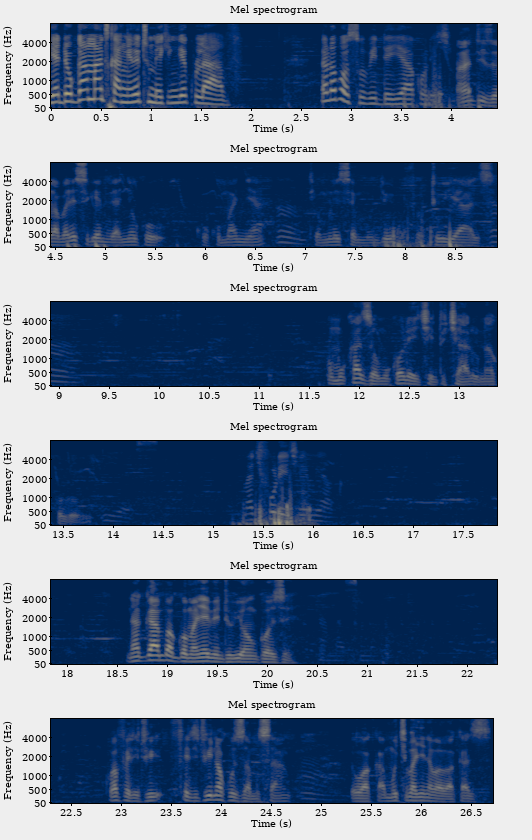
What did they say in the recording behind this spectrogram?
Yadde ogamba nti kangende tumekinge ku laavu ddala oba osuubidde ye akola eki anti ze babale sigendera nnyo ku ku kumanya nti omulese mu nju for two years. Omukazi omukola ekintu kya lunaku lumu. Nakifuula ekyemyaka? Nagamba gomanya ebintu byonkoze. Kuba ffe tetulina kuzza musango ewaka mukimanyi nabo abakazi.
